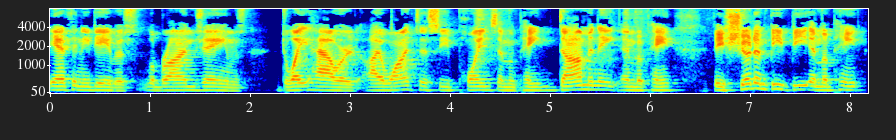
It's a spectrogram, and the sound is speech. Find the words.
Anthony Davis, LeBron James, Dwight Howard. I want to see points in the paint, dominate in the paint. They shouldn't be beat in the paint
